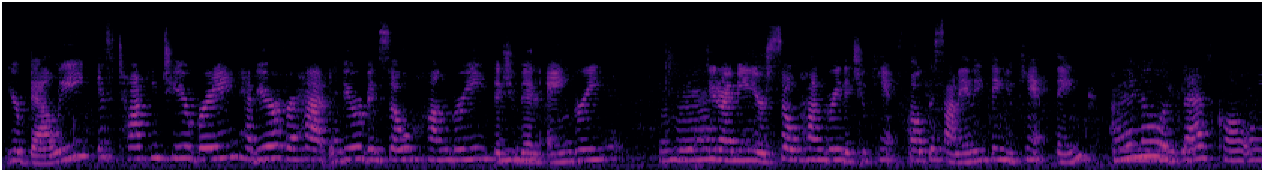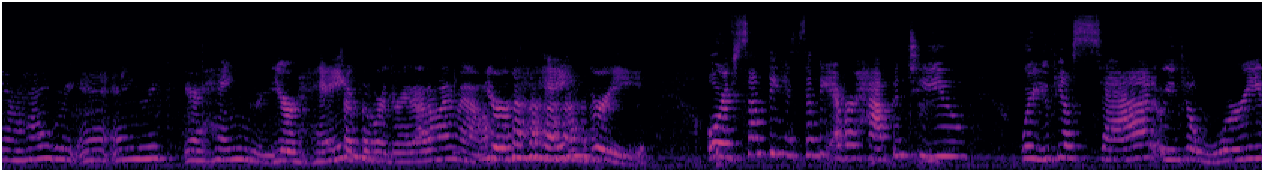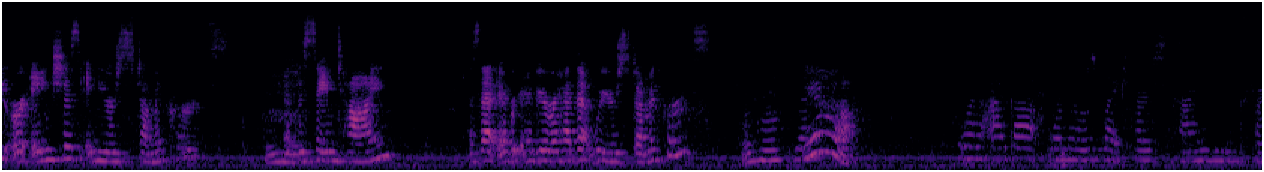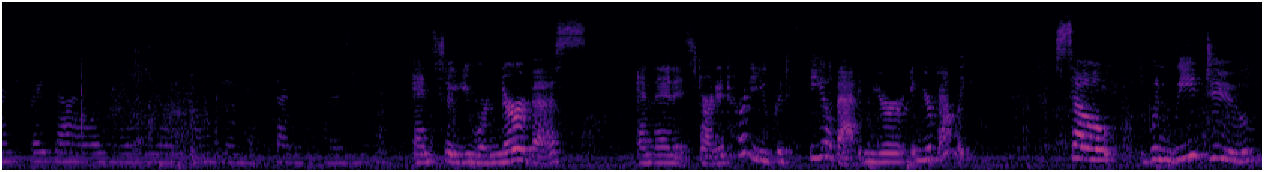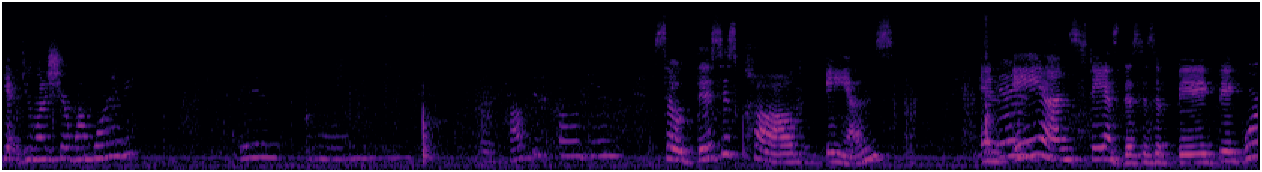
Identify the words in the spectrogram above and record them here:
your belly is talking to your brain. Have you ever had have you ever been so hungry that you've been mm-hmm. angry? Do you know what I mean? You're so hungry that you can't focus on anything, you can't think. I know what that's called. When you're hungry and angry, you're hangry. You're hang Took the words right out of my mouth. you're hangry. Or if something has something ever happened to you where you feel sad or you feel worried or anxious and your stomach hurts at the same time. Has that ever have you ever had that where your stomach hurts? Mm-hmm. Yeah. When I got, when it was my first time eating French breakdown, I was really, really hungry and it started hurting. And so you were nervous and then it started hurting. You could feel that in your in your belly. So when we do, yeah, do you want to share one more, honey? Is, um, how's this called again? So this is called ANS. And. ANS stands, this is a big, big word.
